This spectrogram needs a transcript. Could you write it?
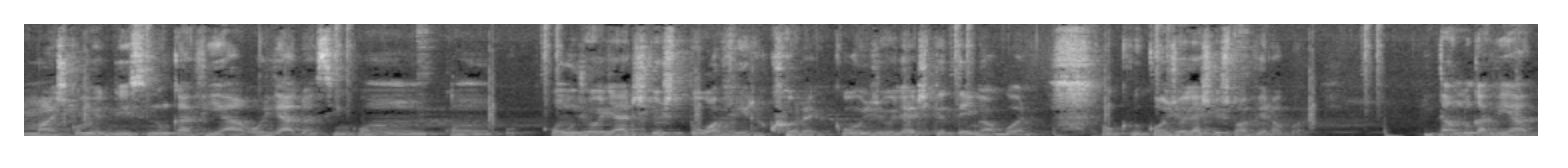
mas como eu disse, nunca havia olhado assim com, com, com os olhares que eu estou a ver agora, com os olhares que eu tenho agora, com os olhares que eu estou a ver agora. Então, nunca havia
